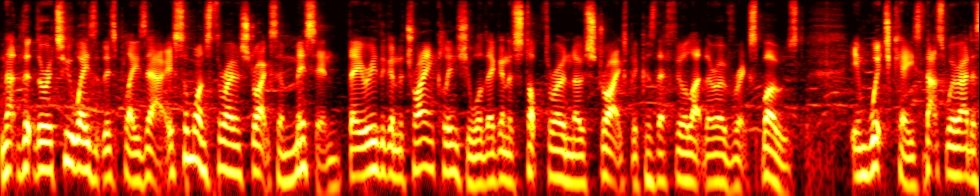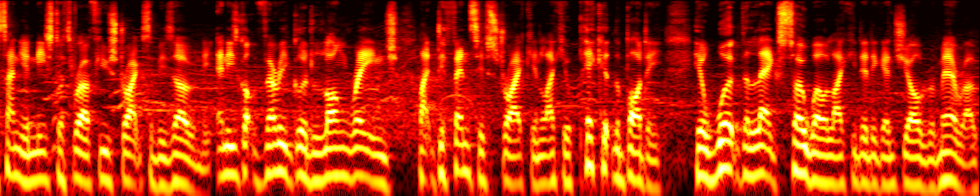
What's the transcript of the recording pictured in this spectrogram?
Now, there are two ways that this plays out. If someone's throwing strikes and missing, they're either going to try and clinch you or they're going to stop throwing those strikes because they feel like they're overexposed in which case that's where Adesanya needs to throw a few strikes of his own. And he's got very good long range, like defensive striking, like he'll pick at the body, he'll work the legs so well like he did against Yoel Romero,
